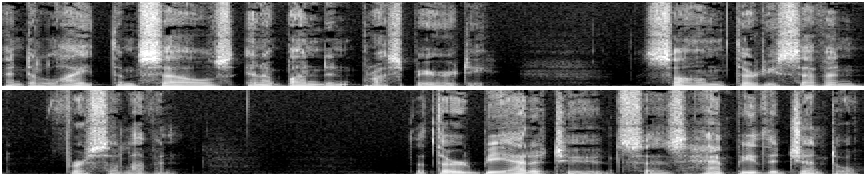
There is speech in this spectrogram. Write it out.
and delight themselves in abundant prosperity. Psalm 37, verse 11. The third beatitude says, Happy the gentle,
